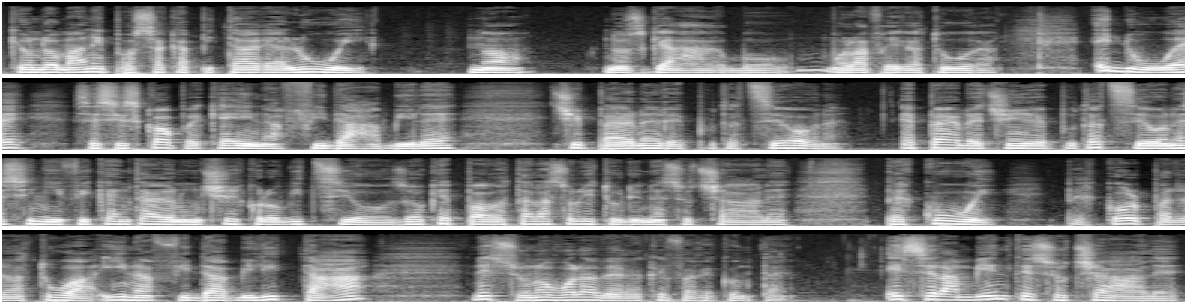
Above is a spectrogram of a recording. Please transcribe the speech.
che un domani possa capitare a lui, no? Lo sgarbo o la fregatura. E due, se si scopre che è inaffidabile, ci perde in reputazione e perderci in reputazione significa entrare in un circolo vizioso che porta alla solitudine sociale, per cui, per colpa della tua inaffidabilità, nessuno vuole avere a che fare con te. E se l'ambiente sociale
